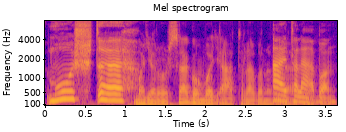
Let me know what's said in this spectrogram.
Most... Magyarországon, vagy általában a világon? Általában.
